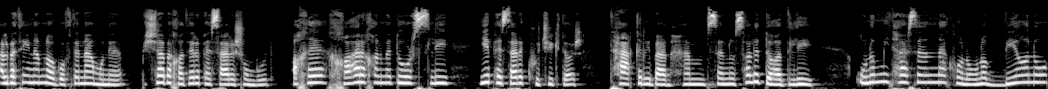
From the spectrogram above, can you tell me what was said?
البته اینم ناگفته نمونه. بیشتر به خاطر پسرشون بود. آخه خواهر خانم دورسلی یه پسر کوچیک داشت. تقریبا هم سن و سال دادلی. اونا میترسن نکنه اونا بیان و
